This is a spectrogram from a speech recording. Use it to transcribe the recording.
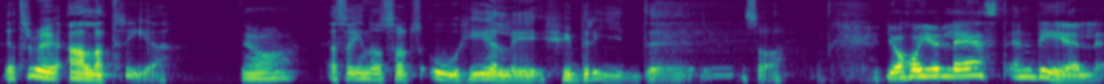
Jag tror det är alla tre. ja... Alltså i någon sorts ohelig hybrid. eh, Så. Jag har ju läst en del. eh,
